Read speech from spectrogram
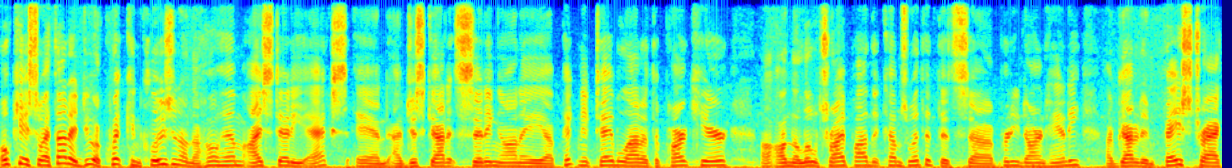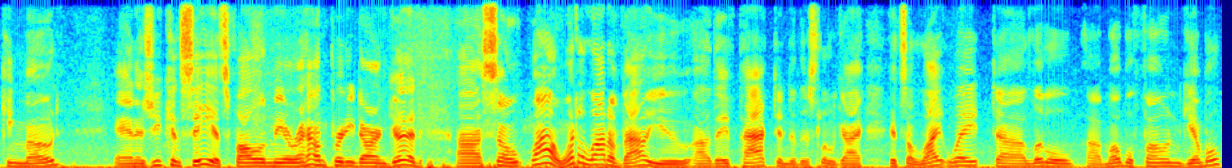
okay, so I thought I'd do a quick conclusion on the Hohem iSteady X, and I've just got it sitting on a, a uh, picnic table out at the park here uh, on the little tripod that comes with it that's uh, pretty darn handy. I've got it in face tracking mode, and as you can see, it's followed me around pretty darn good. Uh, so, wow, what a lot of value uh, they've packed into this little guy. It's a lightweight uh, little mobile phone gimbal.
